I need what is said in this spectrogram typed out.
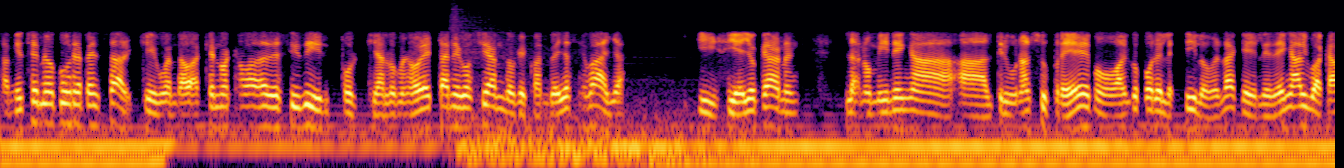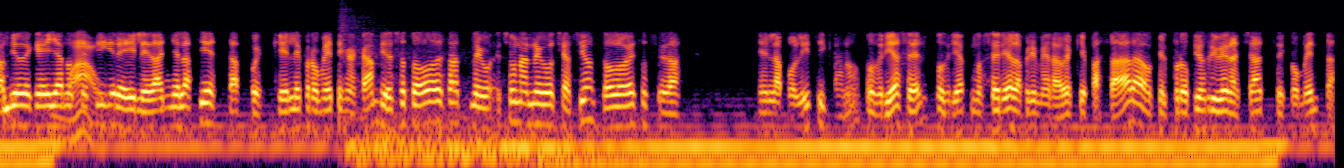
También se me ocurre pensar que Wanda Vázquez no acaba de decidir porque a lo mejor está negociando que cuando ella se vaya y si ellos ganan la nominen a- al Tribunal Supremo o algo por el estilo, ¿verdad? Que le den algo a cambio de que ella no Wow. se tire y le dañe la fiesta, pues ¿qué le prometen a cambio? Eso todo esa es una negociación, todo eso se da en la política, ¿no? Podría ser, podría no sería la primera vez que pasara o que el propio Rivera Chat se comenta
